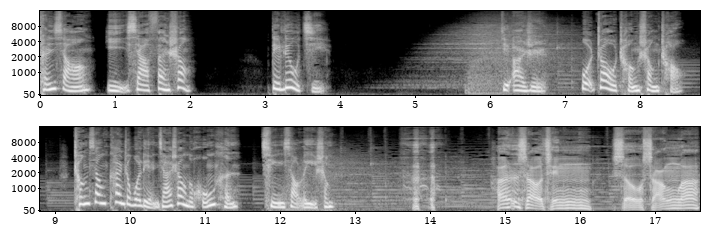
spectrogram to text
臣想以下犯上。第六集。第二日，我照常上朝，丞相看着我脸颊上的红痕，轻笑了一声：“呵呵，韩少卿受伤了，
